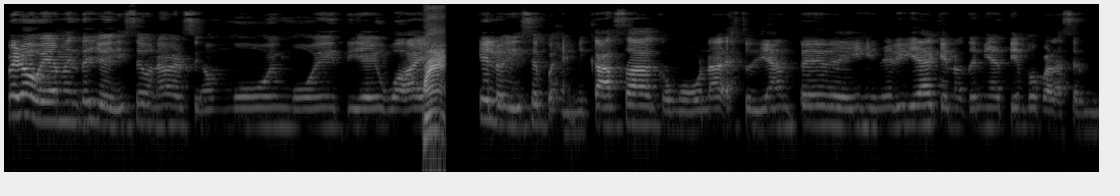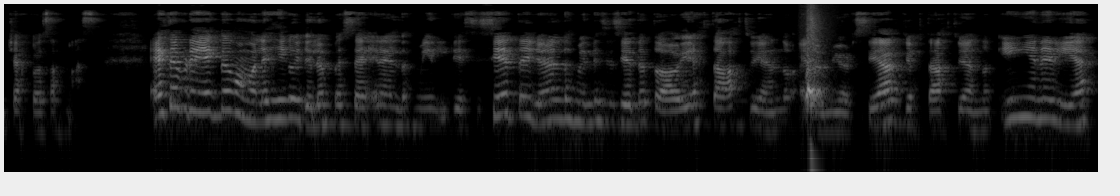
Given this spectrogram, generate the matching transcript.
Pero obviamente yo hice una versión muy, muy DIY, que lo hice pues en mi casa como una estudiante de ingeniería que no tenía tiempo para hacer muchas cosas más. Este proyecto, como les digo, yo lo empecé en el 2017. Yo en el 2017 todavía estaba estudiando en la universidad, yo estaba estudiando ingeniería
